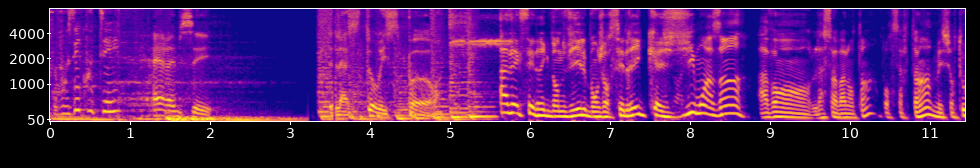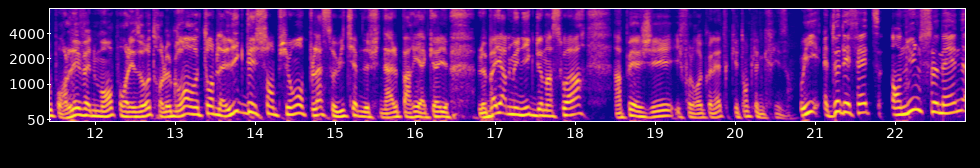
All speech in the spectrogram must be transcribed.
Vous écoutez RMC. La story sport. Avec Cédric Dandeville. Bonjour Cédric. J-1 avant la Saint-Valentin pour certains, mais surtout pour l'événement pour les autres. Le grand retour de la Ligue des Champions, place au huitième de finale. Paris accueille le Bayern Munich demain soir. Un PSG, il faut le reconnaître, qui est en pleine crise. Oui, deux défaites en une semaine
